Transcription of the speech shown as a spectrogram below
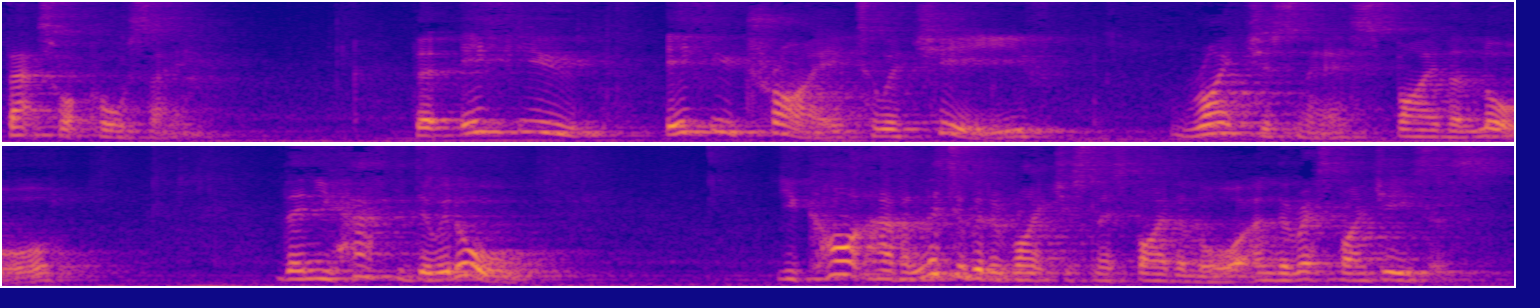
That's what Paul's saying. That if you if you try to achieve righteousness by the law, then you have to do it all. You can't have a little bit of righteousness by the law and the rest by Jesus.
